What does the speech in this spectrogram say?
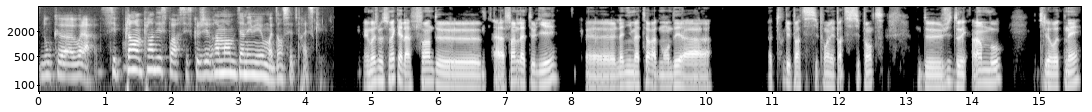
Donc voilà, c'est plein, plein d'espoir. C'est ce que j'ai vraiment bien aimé, moi, dans cette fresque. Et moi, je me souviens qu'à la fin de, à la fin de l'atelier, l'animateur a demandé à, à tous les participants et les participantes de juste donner un mot qu'ils retenaient.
